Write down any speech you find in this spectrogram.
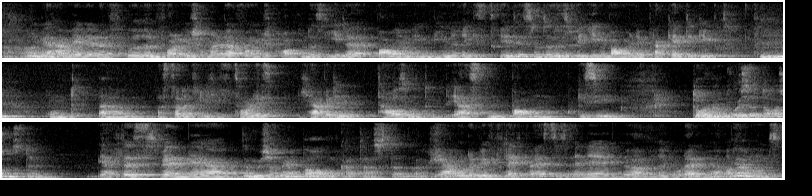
Aha. Und wir haben ja in einer früheren Folge schon mal davon gesprochen, dass jeder Baum in Wien registriert ist und dass mhm. es für jeden Baum eine Plakette gibt. Mhm. Und ähm, was da natürlich jetzt toll ist, ich habe den 1001. Baum gesehen. Toll, und wo ist der tausendste? Ja, das werden wir. Da müssen wir ein Baumkataster nachschauen. Ja, oder wie vielleicht weiß das eine Hörerin oder ein Hörer ja. von uns.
